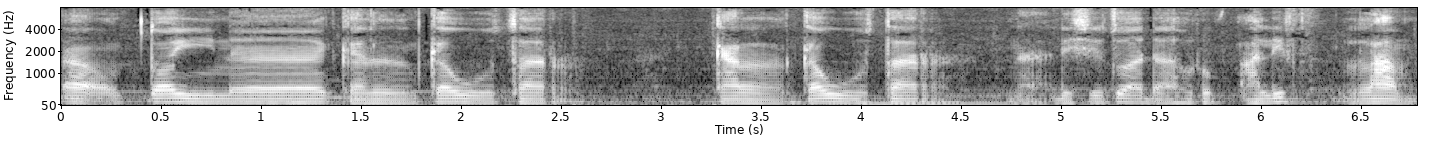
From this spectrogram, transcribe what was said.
a'toina kal kautar kal kautar nah di situ ada huruf alif lam.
